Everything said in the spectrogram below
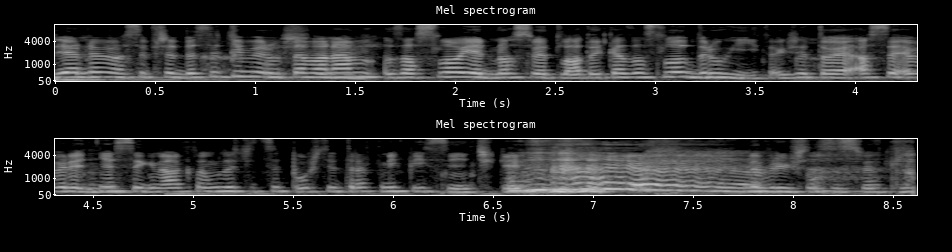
já nevím, asi před deseti minutama nám zaslo jedno světlo a teďka zaslo druhý, takže to je asi evidentně signál k tomu začít si pouštět trapný písničky. Dobrý, už se se světlo.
